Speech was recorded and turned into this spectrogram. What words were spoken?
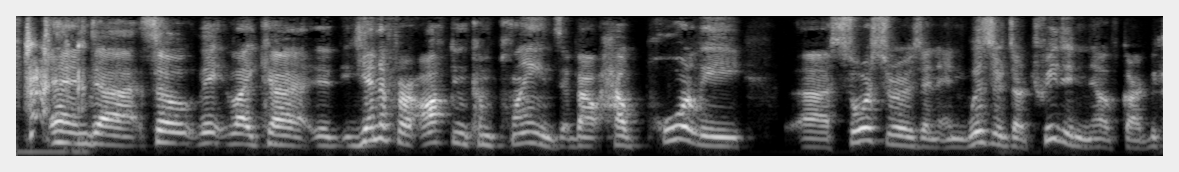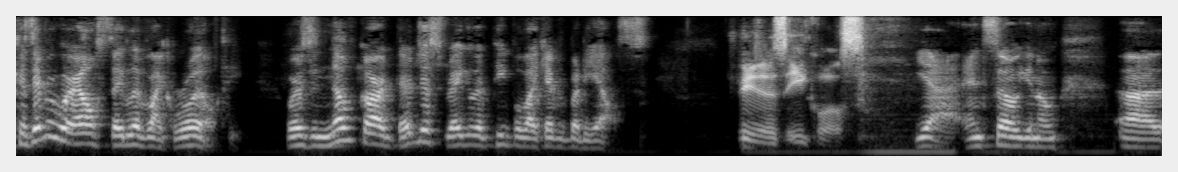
and uh, so they like uh, Yennefer often complains about how poorly uh, sorcerers and, and wizards are treated in Nilfgaard because everywhere else they live like royalty, whereas in Nilfgaard they're just regular people like everybody else, treated as equals. Yeah, and so you know. Uh,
